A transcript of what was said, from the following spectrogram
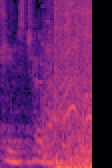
Team's turret.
